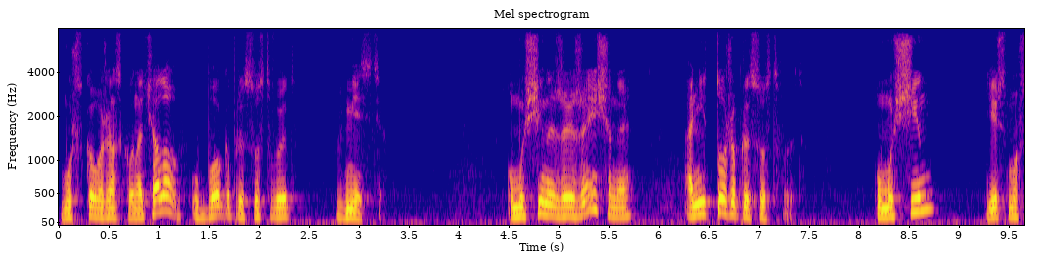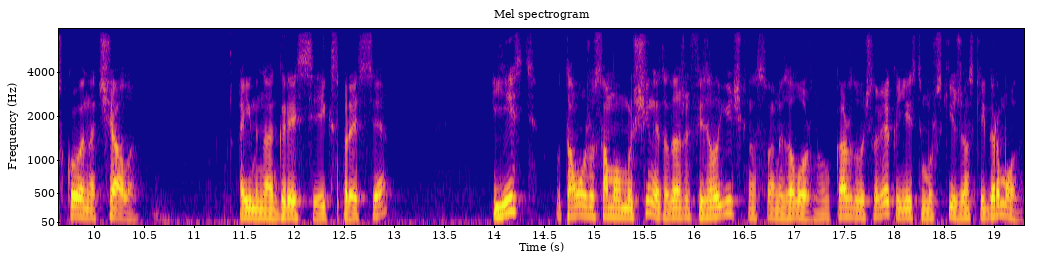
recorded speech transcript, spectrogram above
мужского и женского начала у Бога присутствуют вместе. У мужчины же и женщины они тоже присутствуют. У мужчин есть мужское начало, а именно агрессия и экспрессия. И есть у того же самого мужчины, это даже физиологически нас с вами заложено, у каждого человека есть мужские и женские гормоны.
